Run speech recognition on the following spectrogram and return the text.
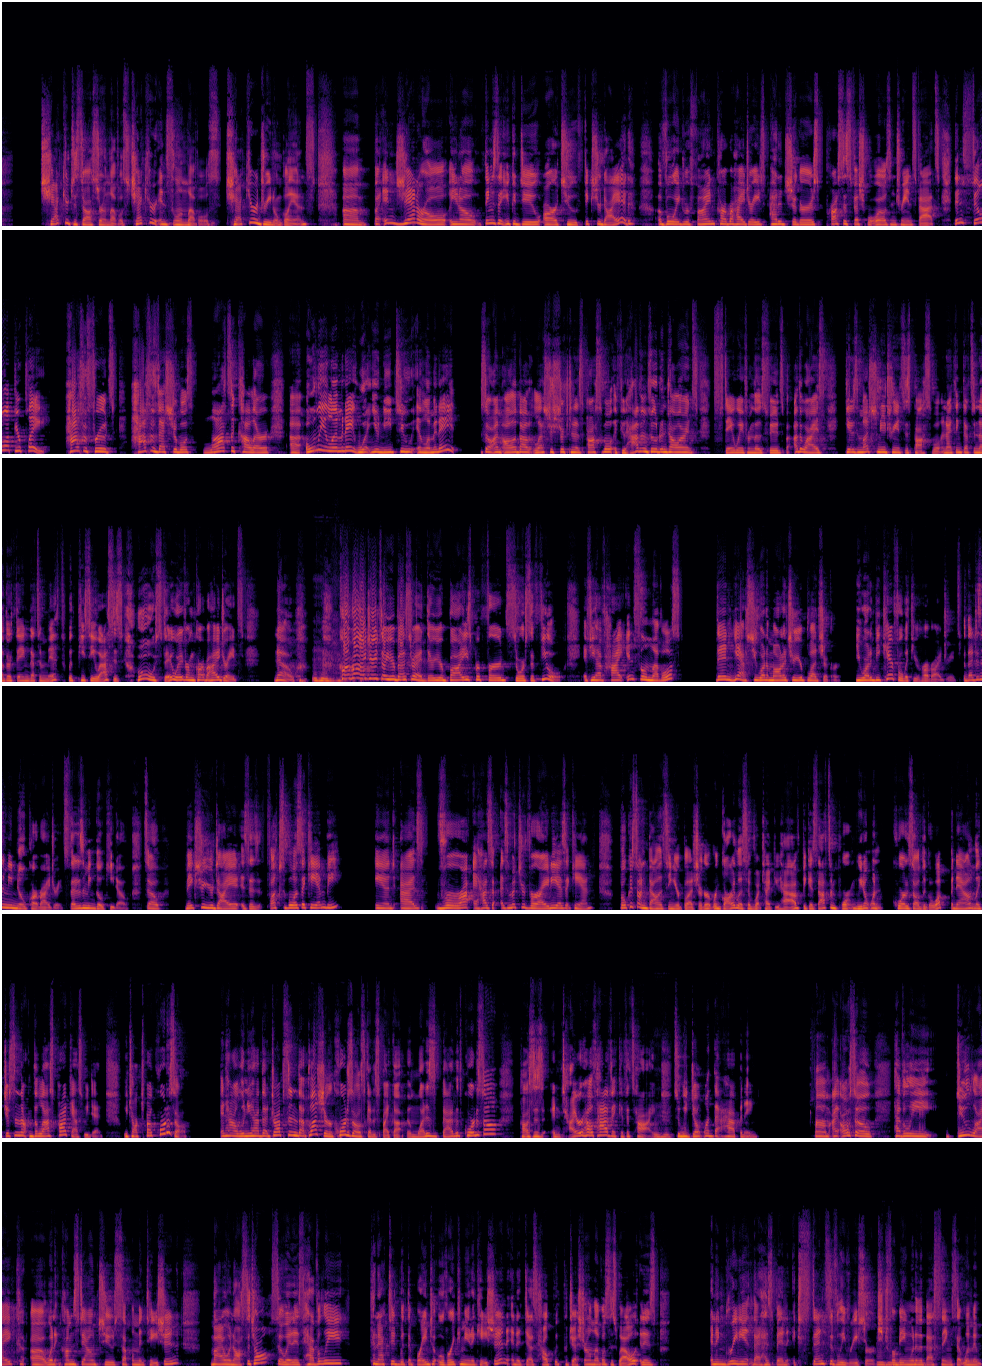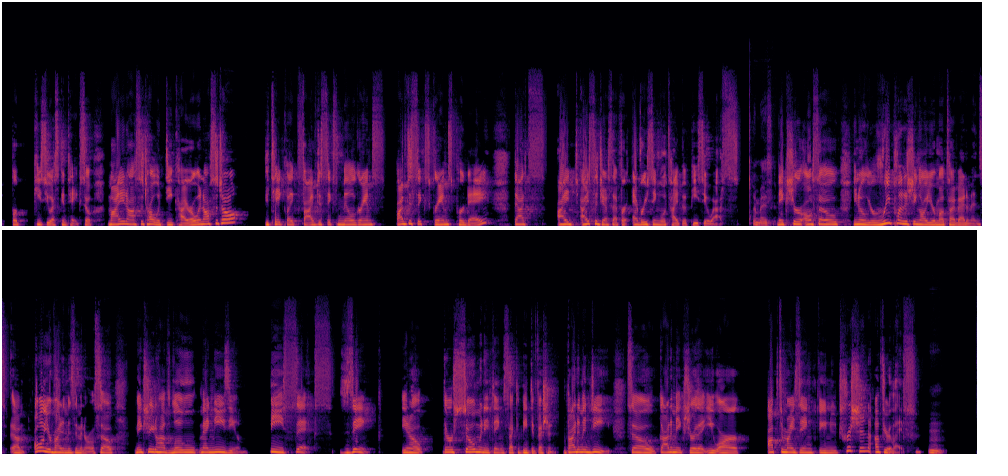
check your testosterone levels, check your insulin levels, check your adrenal glands. Um, but in general, you know, things that you could do are to fix your diet, avoid refined carbohydrates, added sugars, processed vegetable oils, and trans fats. Then fill up your plate. Half of fruits, half of vegetables, lots of color. Uh, only eliminate what you need to eliminate so I'm all about less restriction as possible. If you have a food intolerance, stay away from those foods, but otherwise get as much nutrients as possible. And I think that's another thing that's a myth with PCOS is, oh, stay away from carbohydrates. No, mm-hmm. carbohydrates are your best friend. They're your body's preferred source of fuel. If you have high insulin levels, then yes, you want to monitor your blood sugar. You want to be careful with your carbohydrates, but that doesn't mean no carbohydrates. That doesn't mean go keto. So make sure your diet is as flexible as it can be and as vari- it has as much variety as it can. Focus on balancing your blood sugar, regardless of what type you have, because that's important. We don't want cortisol to go up and down. Like just in the, the last podcast we did, we talked about cortisol and how when you have that drops in that blood sugar, cortisol is going to spike up. And what is bad with cortisol? Causes entire health havoc if it's high. Mm-hmm. So we don't want that happening. Um, I also heavily do like uh, when it comes down to supplementation, myo-inositol. So it is heavily connected with the brain to ovary communication and it does help with progesterone levels as well. It is an ingredient that has been extensively researched mm-hmm. for being one of the best things that women for PCOS can take. So myo-inositol with D-chiro-inositol, you take like five to six milligrams, five to six grams per day. That's I, I suggest that for every single type of PCOS. Amazing. Make sure also, you know, you're replenishing all your multivitamins, um, all your vitamins and minerals. So make sure you don't have low magnesium, B6, zinc, you know, there are so many things that could be deficient. Vitamin D. So, got to make sure that you are optimizing the nutrition of your life. Mm,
